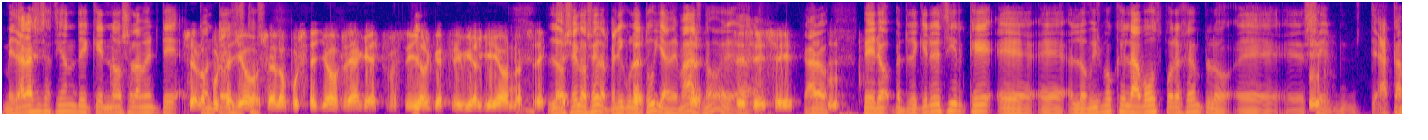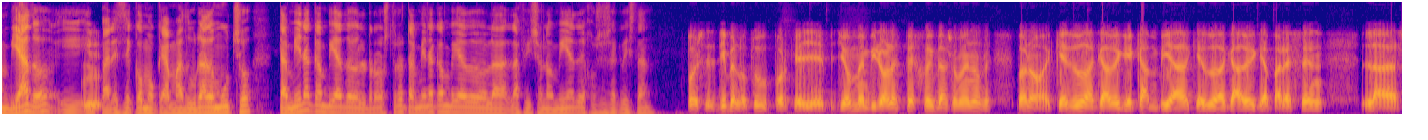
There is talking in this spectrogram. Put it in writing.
me da la sensación de que no solamente... Se lo puse yo, se lo puse yo, o sea que fui yo el que escribió el guion, no sé. Lo sé, lo sé, la película tuya además, ¿no? Sí, sí, sí. Claro, mm. pero, pero te quiero decir que lo mismo que la voz, por ejemplo, se, mm. ha cambiado y, mm. parece como que ha madurado mucho, también ha cambiado el rostro, también ha cambiado la, la fisonomía de José Sacristán. Pues dímelo tú, porque yo me miro al espejo y más o menos, bueno, qué duda cabe que cambia, qué duda cabe que aparecen las,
